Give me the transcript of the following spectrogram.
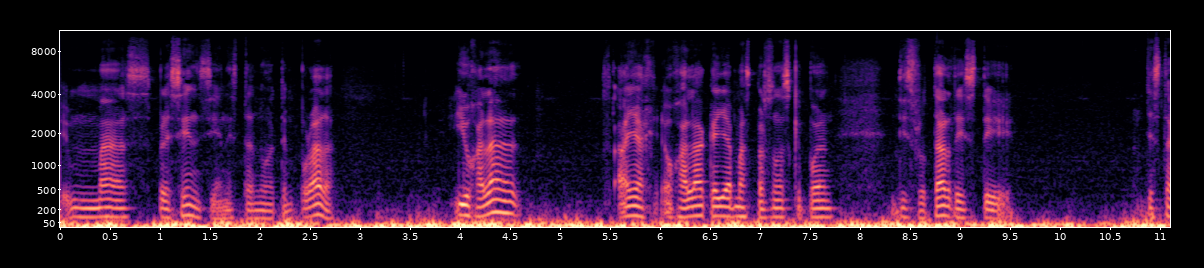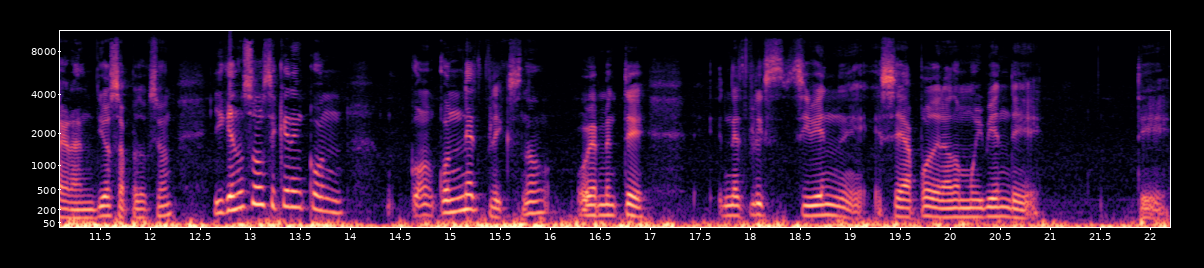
eh, más presencia en esta nueva temporada. Y ojalá haya, ojalá que haya más personas que puedan disfrutar de este de esta grandiosa producción y que no solo se queden con, con, con Netflix, ¿no? Obviamente Netflix, si bien eh, se ha apoderado muy bien de, de,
